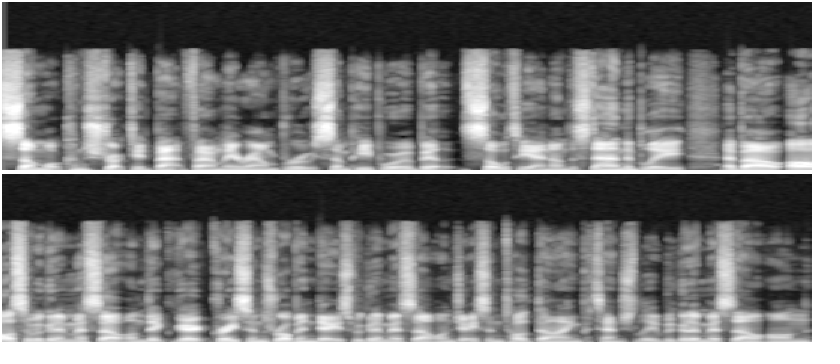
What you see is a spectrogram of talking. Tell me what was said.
somewhat constructed Bat family around Bruce. Some people are a bit salty and understandably about, oh, so we're going to miss out on Dick Grayson's Robin days. We're going to miss out on Jason Todd dying potentially. We're going to miss out on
